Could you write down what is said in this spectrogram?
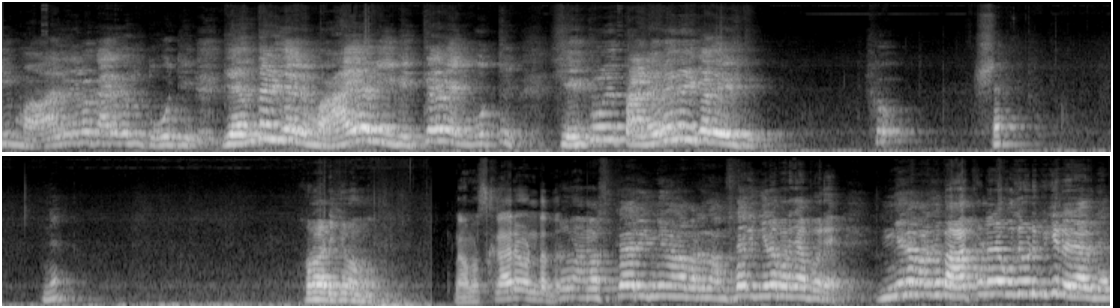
ഈ മാലകളക്കാരൊക്കെ തോറ്റി. എന്താ വിചാരം മായാവി വിക്രമൻ മുത്ത് ശരിക്കും ഒരു തലവേദന എഴുതി. കഥ അടിക്കണമെന്ന് നമസ്കാരം ഉണ്ടോ നമസ്കാരം ഇങ്ങനെ നമസ്കാരം ഇങ്ങനെ പറഞ്ഞാൽ പോരെ. ഇങ്ങനെ പറഞ്ഞ് ബാക്കിയുള്ളവരെ ബുദ്ധിമുട്ടിപ്പിക്കില്ല രാവിലെ?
